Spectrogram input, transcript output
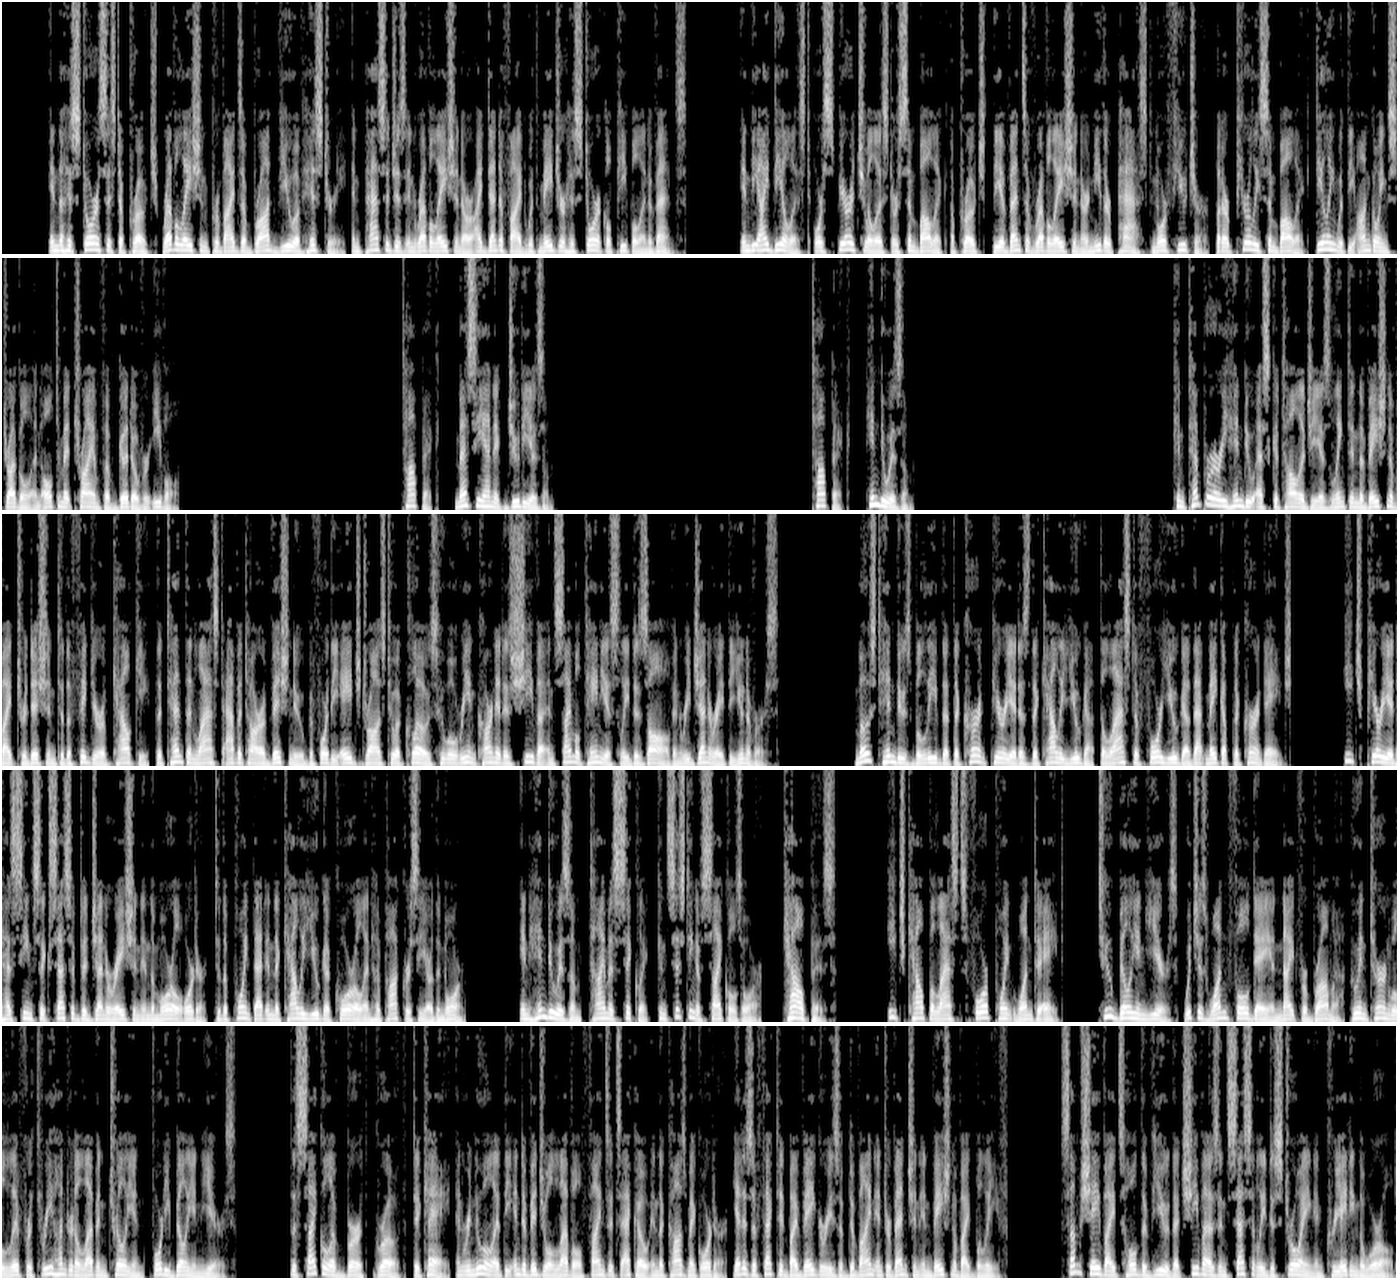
In the historicist approach, Revelation provides a broad view of history, and passages in Revelation are identified with major historical people and events. In the idealist or spiritualist or symbolic approach, the events of Revelation are neither past nor future, but are purely symbolic, dealing with the ongoing struggle and ultimate triumph of good over evil. Topic: Messianic Judaism Topic: Hinduism Contemporary Hindu eschatology is linked in the Vaishnavite tradition to the figure of Kalki, the tenth and last avatar of Vishnu before the age draws to a close who will reincarnate as Shiva and simultaneously dissolve and regenerate the universe. Most Hindus believe that the current period is the Kali Yuga, the last of four yuga that make up the current age. Each period has seen successive degeneration in the moral order, to the point that in the Kali Yuga quarrel and hypocrisy are the norm. In Hinduism, time is cyclic, consisting of cycles or kalpas. Each kalpa lasts 4.1 to 8. 2 billion years, which is one full day and night for Brahma, who in turn will live for 311 trillion, 40 billion years. The cycle of birth, growth, decay, and renewal at the individual level finds its echo in the cosmic order, yet is affected by vagaries of divine intervention in Vaishnavite belief. Some Shaivites hold the view that Shiva is incessantly destroying and creating the world.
